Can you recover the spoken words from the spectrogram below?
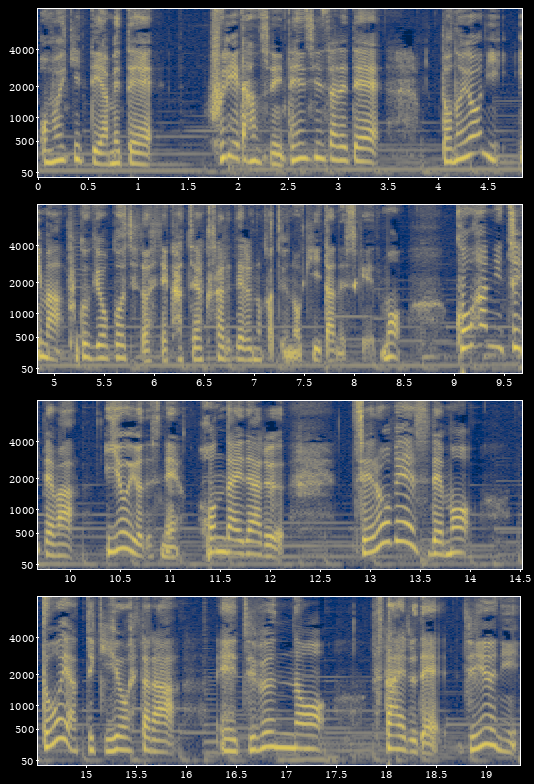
思い切って辞めて、フリーランスに転身されて、どのように今副業コーチとして活躍されてるのかというのを聞いたんですけれども、後半についてはいよいよですね、本題であるゼロベースでもどうやって起業したら、えー自分のスタイルで自由に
